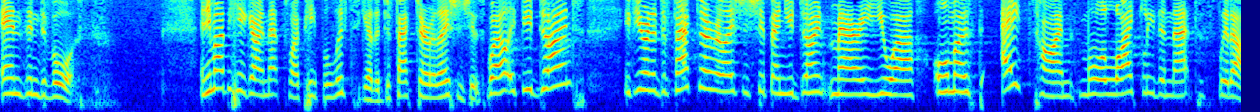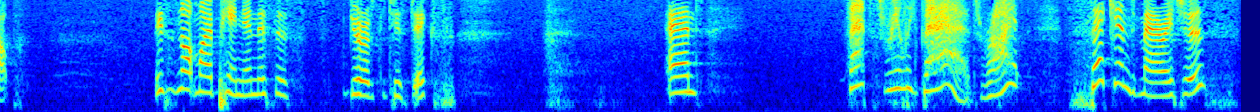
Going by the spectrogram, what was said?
ends in divorce. And you might be here going, that's why people live together, de facto relationships. Well, if you don't, if you're in a de facto relationship and you don't marry, you are almost eight times more likely than that to split up. This is not my opinion, this is Bureau of Statistics. And that's really bad, right? Second marriages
